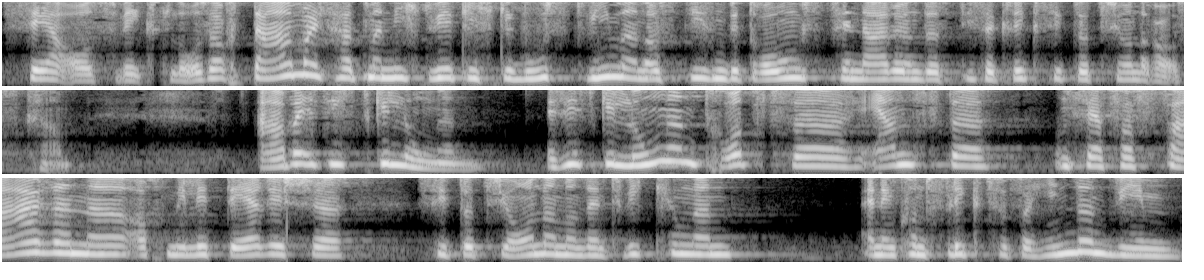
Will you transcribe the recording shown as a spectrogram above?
sehr auswegslos. Auch damals hat man nicht wirklich gewusst, wie man aus diesem Bedrohungsszenario und aus dieser Kriegssituation rauskam. Aber es ist gelungen. Es ist gelungen, trotz äh, ernster und sehr verfahrener, auch militärischer Situationen und Entwicklungen, einen Konflikt zu verhindern, wie, im,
